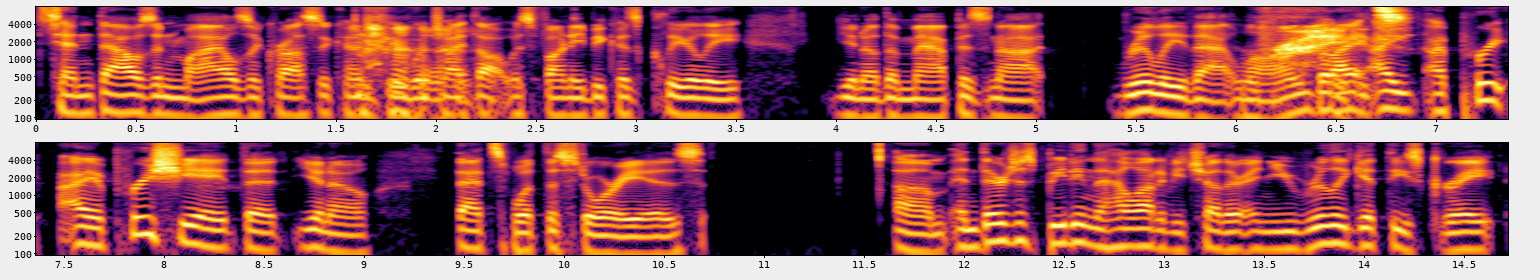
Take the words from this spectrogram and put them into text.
ten thousand miles across the country, which I thought was funny because clearly, you know, the map is not really that long. But I I, I, pre- I appreciate that you know that's what the story is. Um, and they're just beating the hell out of each other, and you really get these great,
